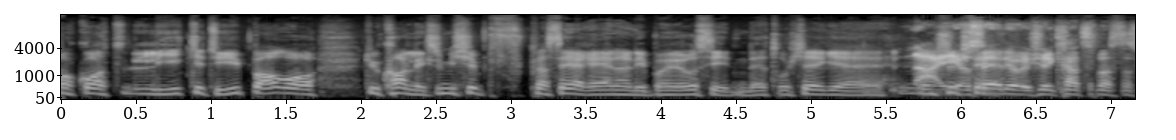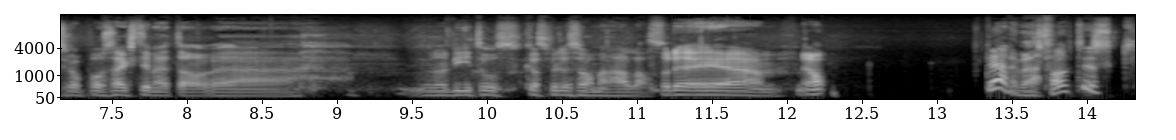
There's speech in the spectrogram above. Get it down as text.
akkurat like typer, og du kan liksom ikke plassere en av de på høyresiden. Det tror ikke jeg er en Nei, og så er det jo ikke kretsmesterskap på 60 meter eh, når de to skal spille sammen heller. Så det er eh, Ja. Det hadde vært faktisk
